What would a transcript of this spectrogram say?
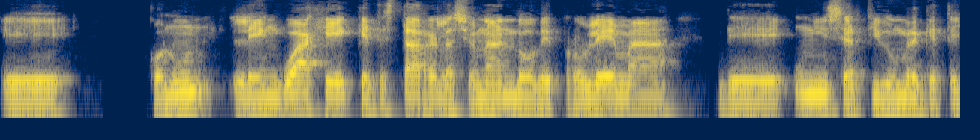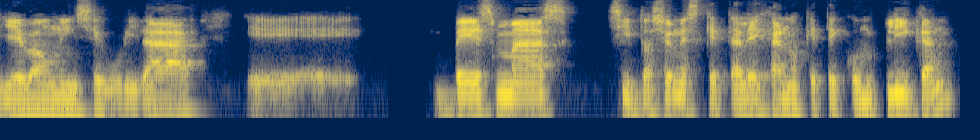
eh, con un lenguaje que te está relacionando de problema, de una incertidumbre que te lleva a una inseguridad, eh, ves más situaciones que te alejan o que te complican.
